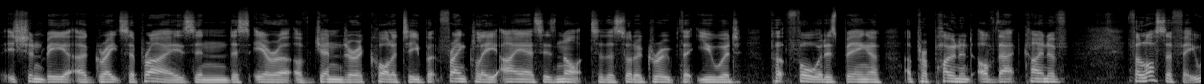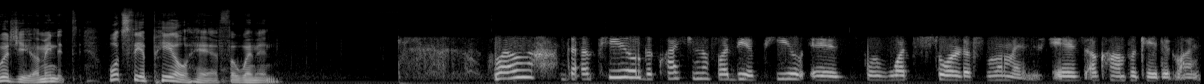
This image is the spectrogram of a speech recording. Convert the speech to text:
it shouldn't be a great surprise in this era of gender equality, but frankly, IS is not to the sort of group that you would put forward as being a, a proponent of that kind of philosophy, would you? I mean, what's the appeal here for women? Well, the appeal, the question of what the appeal is for what sort of woman is a complicated one.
